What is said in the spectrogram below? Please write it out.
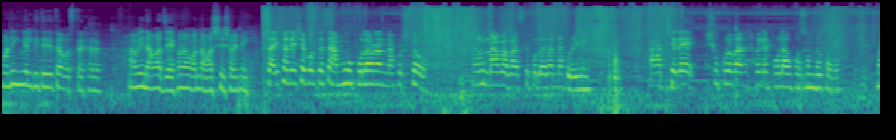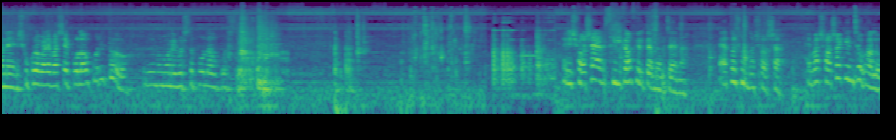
কলিং বেল দিতে দিতে অবস্থা খারাপ। আমি নামাজে এখন আমার নামাজ শেষ হয়নি। সাইফান এসে বলতেছে আম্মু পোলাও রান্না করছ? না বাবা আজকে পোলাও রান্না করিনি। আমার ছেলে শুক্রবার হলে পোলাও পছন্দ করে। মানে শুক্রবারে বাসায় পোলাও করি তো মনে করছে পোলাও করছে এই শশা আর সিল্কাও ফেলতে মন চায় না। এত সুন্দর শশা। এবার শশা কিনছো ভালো।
